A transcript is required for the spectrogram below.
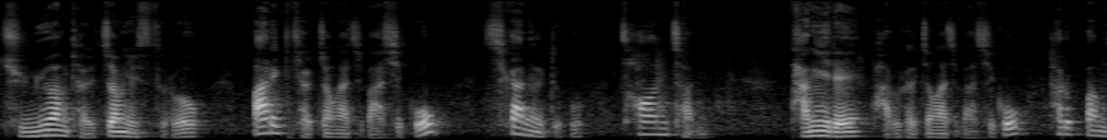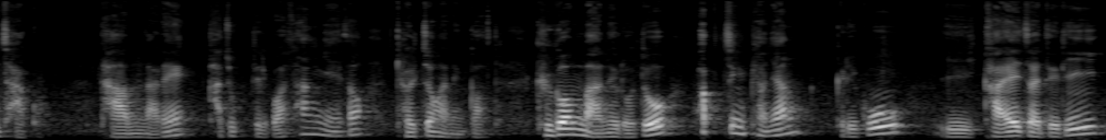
중요한 결정일수록 빠르게 결정하지 마시고 시간을 두고 천천히 당일에 바로 결정하지 마시고 하룻밤 자고 다음 날에 가족들과 상의해서 결정하는 것 그것만으로도 확증 편향 그리고 이 가해자들이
